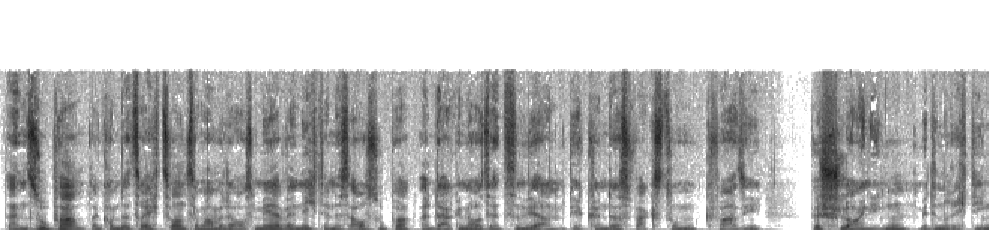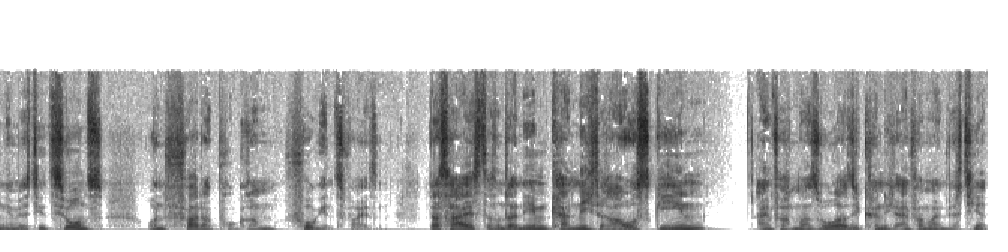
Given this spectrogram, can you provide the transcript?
dann super, dann kommt das recht zu uns, dann machen wir daraus mehr. Wenn nicht, dann ist auch super, weil da genau setzen wir an. Wir können das Wachstum quasi beschleunigen mit den richtigen Investitions- und Förderprogramm-Vorgehensweisen. Das heißt, das Unternehmen kann nicht rausgehen, einfach mal so, also Sie können nicht einfach mal investieren.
